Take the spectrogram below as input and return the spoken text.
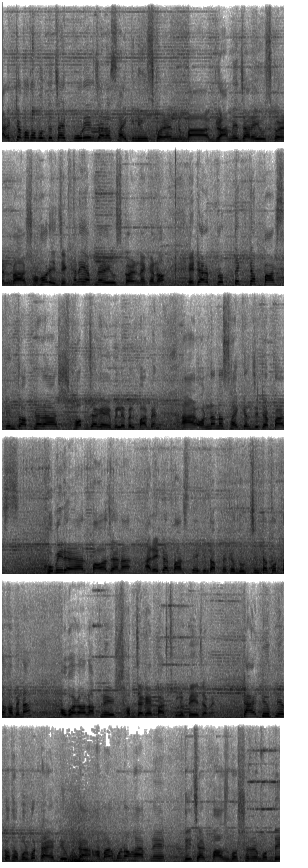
আরেকটা কথা বলতে চাই, কোরের যারা সাইকেল ইউজ করেন বা গ্রামে যারা ইউজ করেন বা শহরে যেখানেই আপনারা ইউজ করেন না কেন, এটার প্রত্যেকটা পার্টস কিন্তু আপনারা সব জায়গায় অ্যাভেলেবেল পাবেন। আর অন্যান্য সাইকেল যেটা পার্টস খুবই রেয়ার পাওয়া যায় না। আর এটার পার্টস নিয়ে কিন্তু আপনাকে দুশ্চিন্তা করতে হবে না। ওভারঅল আপনি সব জায়গায় পার্টসগুলো পেয়ে যাবেন। টায়ার টিউব নিয়ে কথা বলব। টায়ার টিউবটা আমার মনে হয় আপনি দুই চার পাঁচ বছরের মধ্যে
